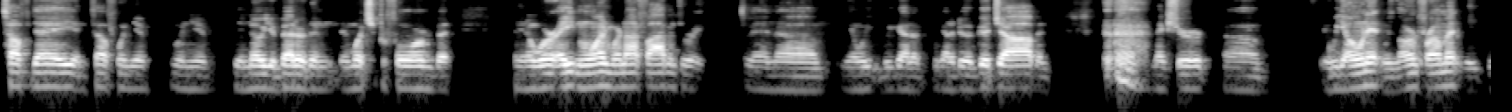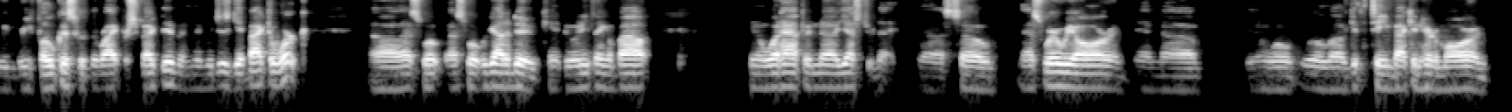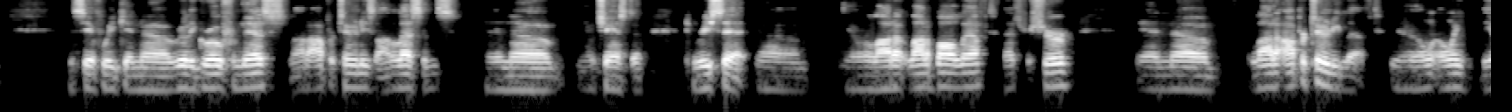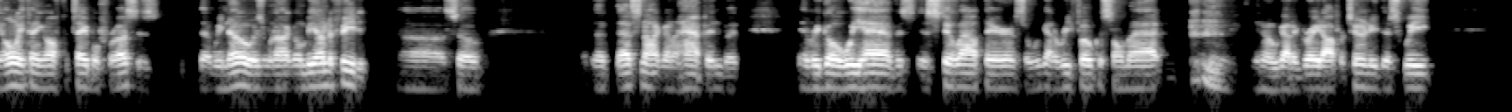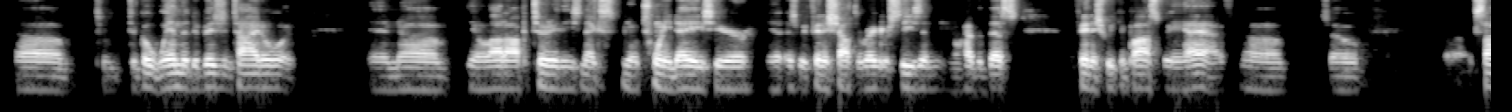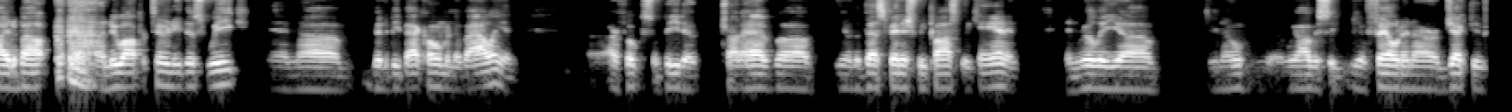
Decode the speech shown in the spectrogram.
tough day and tough when you when you you know you're better than than what you performed, but you know we're eight and one we're not five and three and uh, you know we, we gotta do a good job and make sure uh, we own it we learn from it we, we refocus with the right perspective and then we just get back to work. Uh, that's what that's what we got to do. Can't do anything about you know what happened uh, yesterday. Uh, so that's where we are and, and uh, you know we'll we'll get the team back in here tomorrow and, see if we can really grow from this. A lot of opportunities a lot of lessons and um, you know, chance to to reset. Um, you know, a lot of a lot of ball left, that's for sure, and uh, a lot of opportunity left. You know, only the only thing off the table for us is that we know is we're not going to be undefeated. Uh, so that, that's not going to happen. But every goal we have is, is still out there, and so we got to refocus on that. you know, we got a great opportunity this week um, to to go win the division title and and um, you know a lot of opportunity these next you know 20 days here as we finish out the regular season. You know, have the best finish we can possibly have. Um, so uh, excited about a new opportunity this week, and um, good to be back home in the valley. And uh, our focus will be to try to have uh, you know the best finish we possibly can, and and really uh, you know we obviously you know failed in our objective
